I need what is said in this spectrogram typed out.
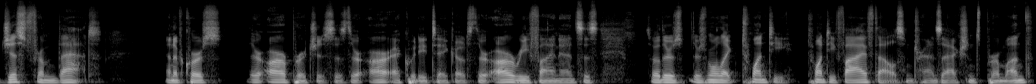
just from that. And of course, there are purchases, there are equity takeouts, there are refinances. So there's there's more like 20, 25,000 transactions per month.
